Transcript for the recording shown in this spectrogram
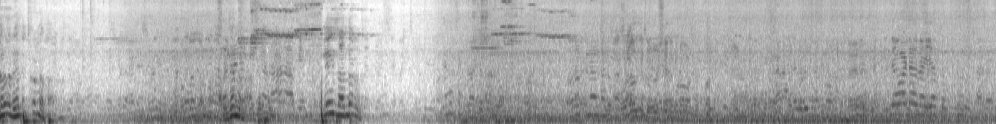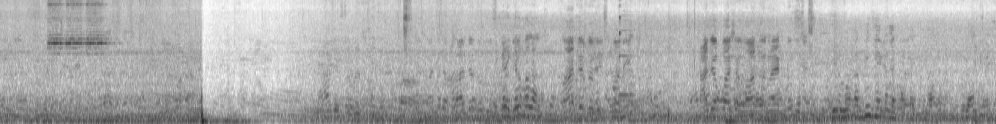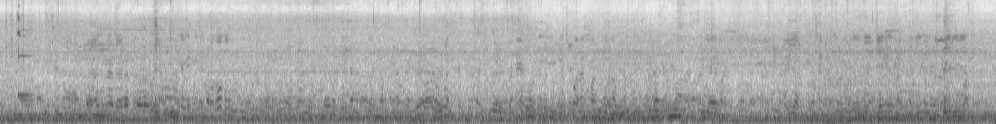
ఒకరోజు రేపించుకోండి అమ్మా అడగండి. ప్లీజ్ అందరూ. బాధ్యత తీసుకొని రాజభాష వార్త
